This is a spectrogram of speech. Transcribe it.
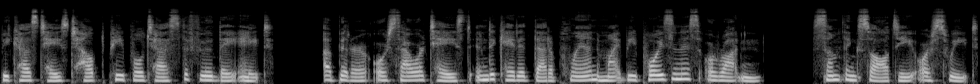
because taste helped people test the food they ate. A bitter or sour taste indicated that a plant might be poisonous or rotten. Something salty or sweet,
